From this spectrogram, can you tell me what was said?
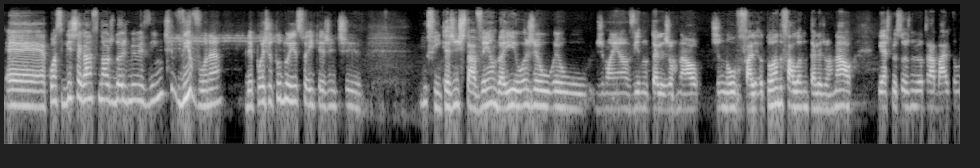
É, consegui chegar no final de 2020 vivo, né? Depois de tudo isso aí que a gente, enfim, que a gente está vendo aí. Hoje eu, eu de manhã vi no telejornal de novo, falei, eu tô ando falando no telejornal e as pessoas no meu trabalho estão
